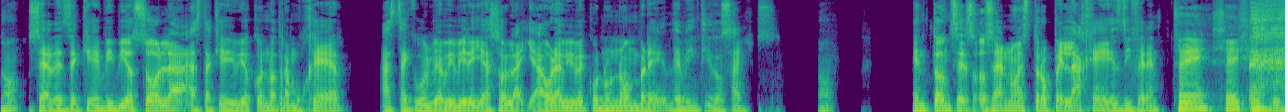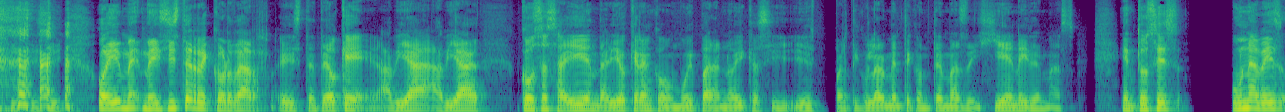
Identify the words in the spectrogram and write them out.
¿no? O sea, desde que vivió sola hasta que vivió con otra mujer, hasta que volvió a vivir ella sola y ahora vive con un hombre de 22 años, ¿no? Entonces, o sea, nuestro pelaje es diferente. Sí, sí, sí, sí, sí, sí, sí. Oye, me, me hiciste recordar, este, tengo que había, había cosas ahí en Darío que eran como muy paranoicas y, y particularmente con temas de higiene y demás. Entonces, una vez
